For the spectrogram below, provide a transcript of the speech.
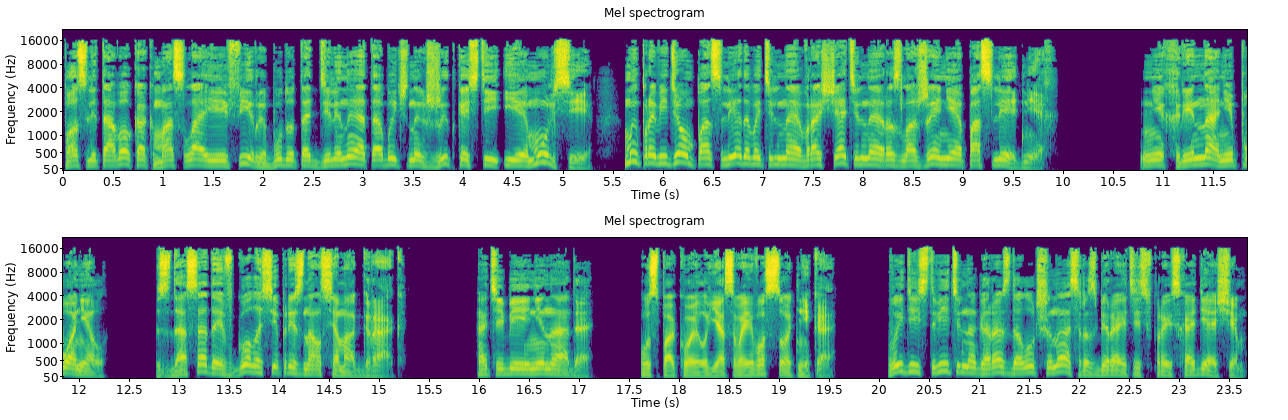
После того, как масла и эфиры будут отделены от обычных жидкостей и эмульсии, мы проведем последовательное вращательное разложение последних. Ни хрена не понял. С досадой в голосе признался Макграк. А тебе и не надо, успокоил я своего сотника. Вы действительно гораздо лучше нас разбираетесь в происходящем,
